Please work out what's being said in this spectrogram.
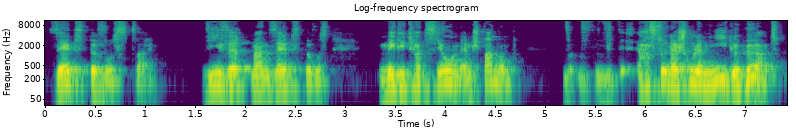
Selbstbewusstsein. Wie wird man selbstbewusst? Meditation, Entspannung. Hast du in der Schule nie gehört.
